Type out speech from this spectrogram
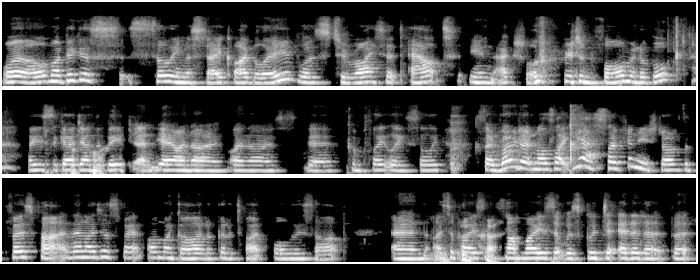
Well, my biggest silly mistake, I believe, was to write it out in actual written form in a book. I used to go down the beach and yeah, I know, I know, yeah, completely silly. Because I wrote it and I was like, yes, I finished of the first part. And then I just went, oh my God, I've got to type all this up. And I suppose in some ways it was good to edit it, but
